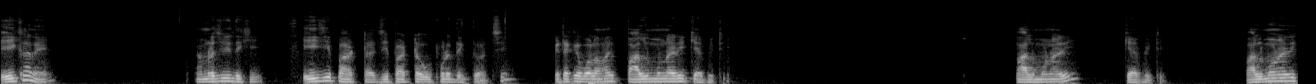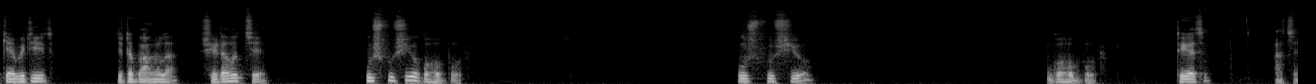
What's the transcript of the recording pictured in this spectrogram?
এইখানে আমরা যদি দেখি, এই যে পার্টটা যে পার্টটা উপরে দেখতে পাচ্ছি, এটাকে বলা হয় pulmonary cavity. Pulmonary cavity. Pulmonary ক্যাভিটির যেটা বাংলা, সেটা হচ্ছে ফুসফুসীয় গহ্বর। ফুসফুসীয় গহ্বর। ঠিক আছে? আচ্ছা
